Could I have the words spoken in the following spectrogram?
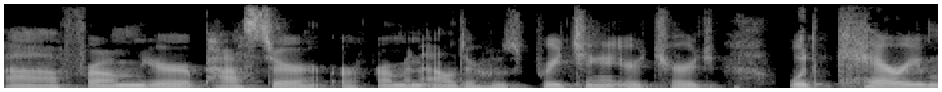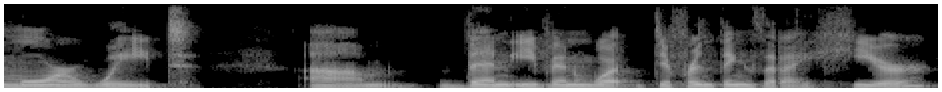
uh, from your pastor or from an elder who's preaching at your church would carry more weight um, than even what different things that I hear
